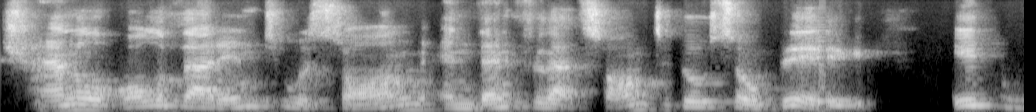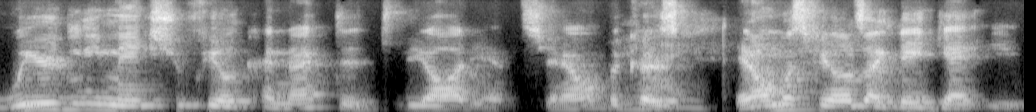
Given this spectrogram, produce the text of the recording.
channel all of that into a song and then for that song to go so big it weirdly makes you feel connected to the audience, you know, because right. it almost feels like they get you.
